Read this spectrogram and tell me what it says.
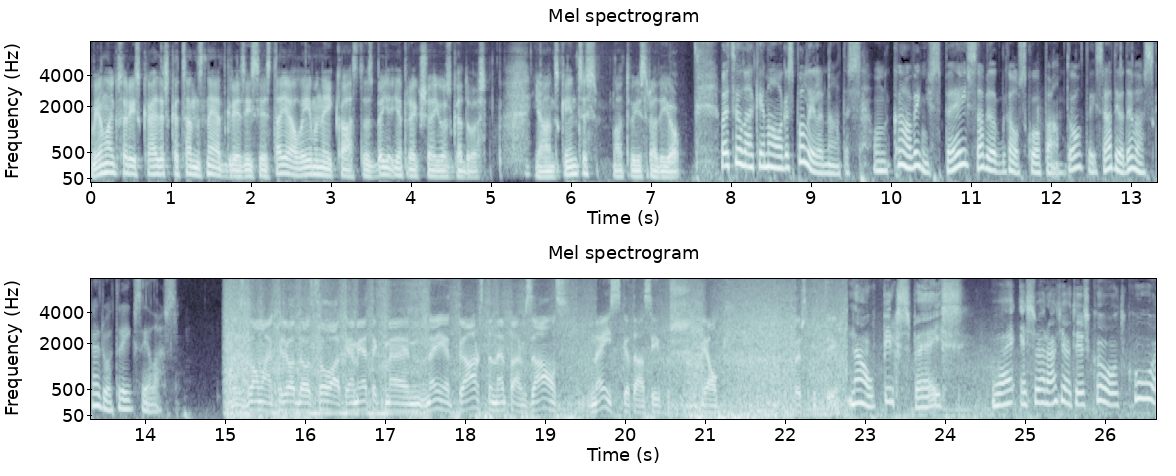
Vienlaikus arī skaidrs, ka cenas neatgriezīsies tajā līmenī, kāds tas bija iepriekšējos gados. Jānis Kincis, Latvijas radio. Vai cilvēkiem algas palielinātas un kā viņi spēja savilkt galus kopā? To Latvijas radio devās skaidrot Rīgas ielās. Es domāju, ka ļoti daudz cilvēkiem ietekmē neiet pie ārsta, nepērk zāles. Neizskatās īpaši jauki perspektīva. Nav pirktspējas. Vai es varu atļauties kaut ko?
